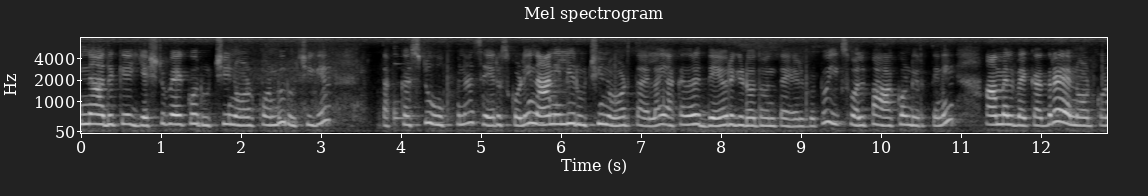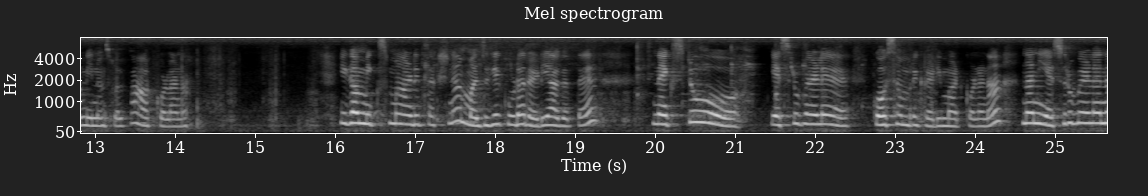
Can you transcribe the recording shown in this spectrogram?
ಇನ್ನು ಅದಕ್ಕೆ ಎಷ್ಟು ಬೇಕೋ ರುಚಿ ನೋಡಿಕೊಂಡು ರುಚಿಗೆ ತಕ್ಕಷ್ಟು ಉಪ್ಪನ್ನ ಸೇರಿಸ್ಕೊಳ್ಳಿ. ನಾನಿಲ್ಲಿ ರುಚಿ ನೋಡ್ತಾ ಇಲ್ಲ, ಯಾಕಂದರೆ ದೇವ್ರಿಗಿಡೋದು ಅಂತ ಹೇಳ್ಬಿಟ್ಟು ಈಗ ಸ್ವಲ್ಪ ಹಾಕ್ಕೊಂಡಿರ್ತೀನಿ ಆಮೇಲೆ ಬೇಕಾದರೆ ನೋಡ್ಕೊಂಡು ಇನ್ನೊಂದು ಸ್ವಲ್ಪ ಹಾಕ್ಕೊಳ್ಳೋಣ. ಈಗ ಮಿಕ್ಸ್ ಮಾಡಿದ ತಕ್ಷಣ ಮಜ್ಜಿಗೆ ಕೂಡ ರೆಡಿ ಆಗುತ್ತೆ. ನೆಕ್ಸ್ಟು ಹೆಸ್ರುಬೇಳೆ ಕೋಸಂಬರಿಗೆ ರೆಡಿ ಮಾಡ್ಕೊಳ್ಳೋಣ. ನಾನು ಹೆಸ್ರುಬೇಳೆನ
